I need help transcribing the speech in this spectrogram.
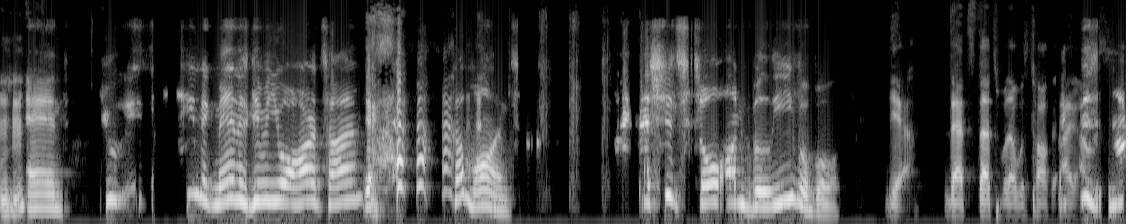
Mhm. and you, Shane McMahon is giving you a hard time. Come on, that shit's so unbelievable. yeah, that's that's what I was talking. I, I This was, not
